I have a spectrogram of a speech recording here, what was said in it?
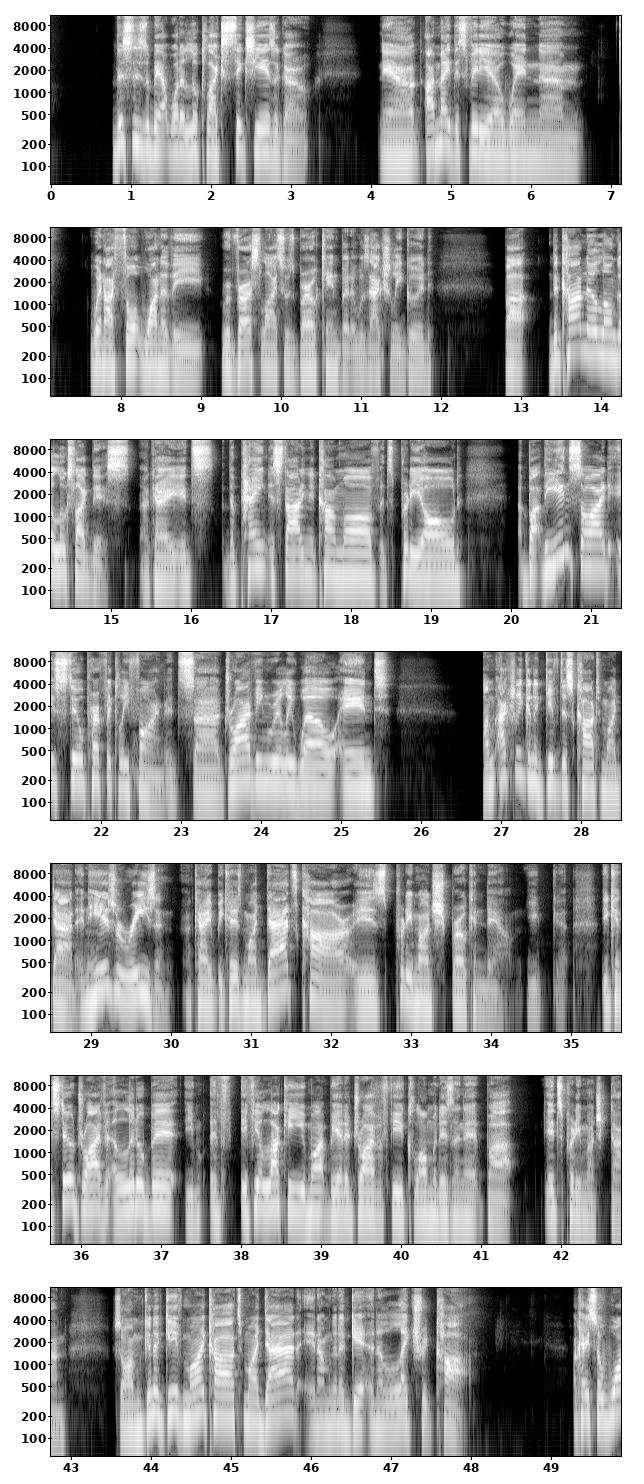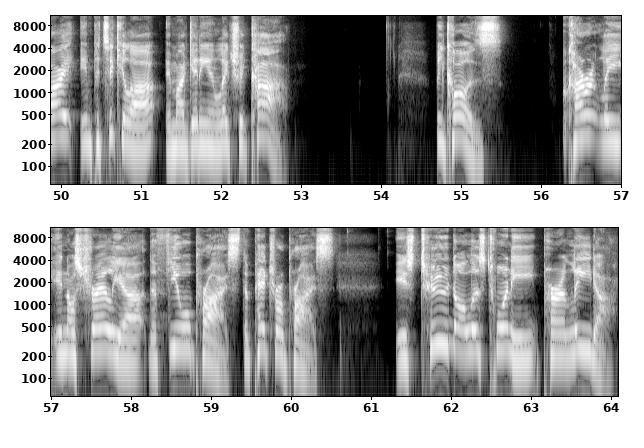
this is about what it looked like six years ago. Now, I made this video when um, when I thought one of the reverse lights was broken, but it was actually good. But the car no longer looks like this. Okay, it's the paint is starting to come off. It's pretty old, but the inside is still perfectly fine. It's uh, driving really well, and I'm actually going to give this car to my dad. And here's a reason. Okay, because my dad's car is pretty much broken down. You you can still drive it a little bit. You, if if you're lucky, you might be able to drive a few kilometers in it, but it's pretty much done. So I'm going to give my car to my dad and I'm going to get an electric car. Okay, so why in particular am I getting an electric car? Because currently in Australia, the fuel price, the petrol price, is $2.20 per litre.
